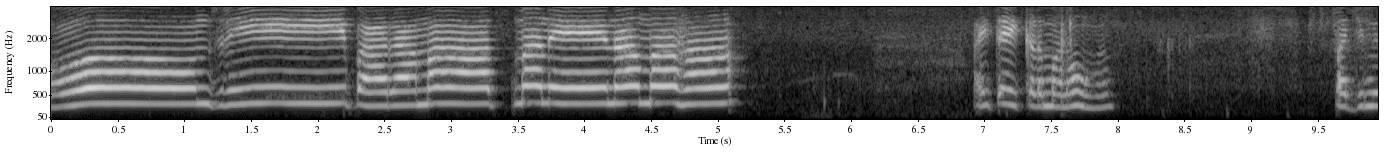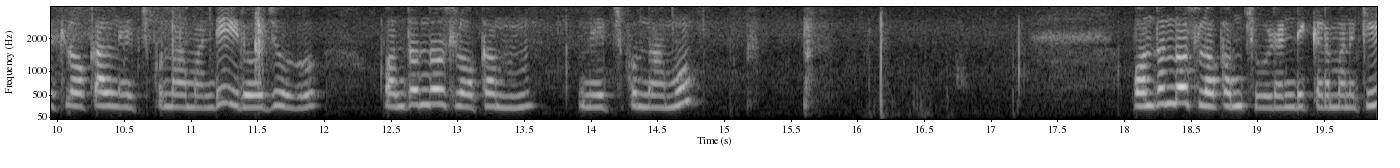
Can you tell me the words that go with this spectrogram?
ఓం శ్రీ పరమాత్మనే నమ. అయితే ఇక్కడ మనం పద్దెనిమిది శ్లోకాలు నేర్చుకున్నామండి. ఈరోజు పంతొమ్మిదో శ్లోకం నేర్చుకున్నాము పంతొమ్మిదో శ్లోకం చూడండి ఇక్కడ మనకి.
